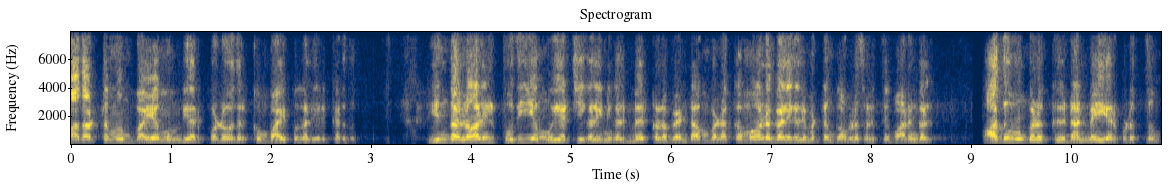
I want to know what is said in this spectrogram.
பதட்டமும் பயமும் ஏற்படுவதற்கும் வாய்ப்புகள் இருக்கிறது. இந்த நாளில் புதிய முயற்சிகளை நீங்கள் மேற்கொள்ள வேண்டாம். வழக்கமான வேலைகளை மட்டும் கவனம் செலுத்தி வாருங்கள். அது உங்களுக்கு நன்மை ஏற்படுத்தும்.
